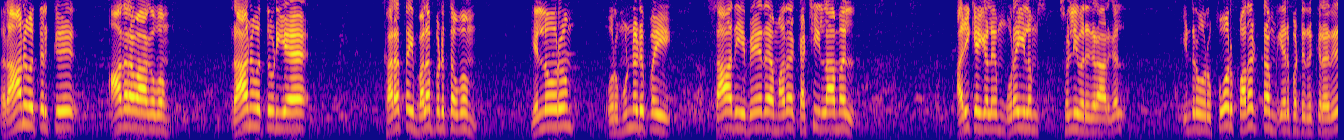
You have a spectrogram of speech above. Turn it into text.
இராணுவத்திற்கு ஆதரவாகவும் இராணுவத்துடைய கரத்தை பலப்படுத்தவும் எல்லோரும் ஒரு முன்னெடுப்பை சாதி பேத மத கட்சி இல்லாமல் அறிக்கைகளும் உரையிலும் சொல்லி வருகிறார்கள். இன்று ஒரு போர் பதட்டம் ஏற்பட்டிருக்கிறது.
